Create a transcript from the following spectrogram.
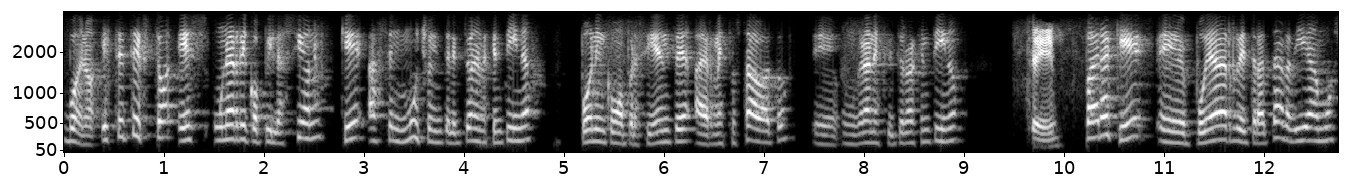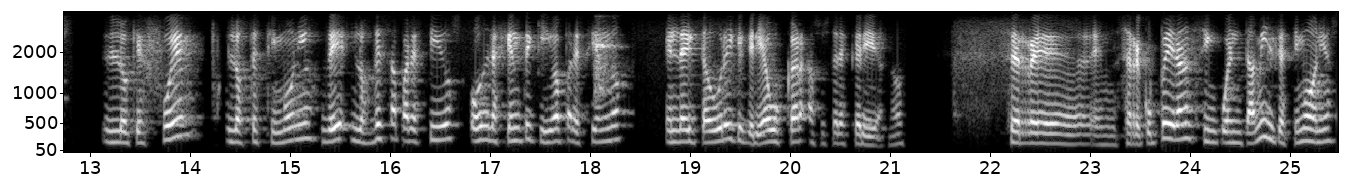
Bueno, este texto es una recopilación que hacen muchos intelectuales en Argentina, ponen como presidente a Ernesto Sábato, eh, un gran escritor argentino, sí. para que eh, pueda retratar, digamos, lo que fue los testimonios de los desaparecidos o de la gente que iba apareciendo en la dictadura y que quería buscar a sus seres queridos. ¿no? Se, se recuperan 50.000 testimonios,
